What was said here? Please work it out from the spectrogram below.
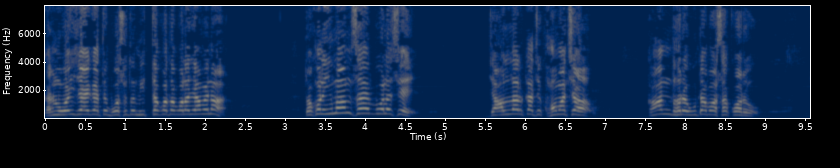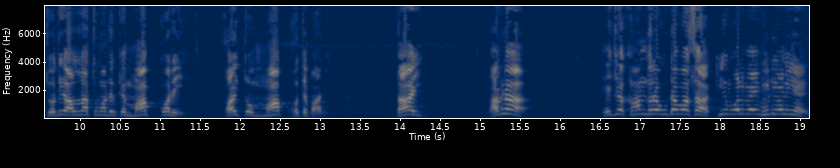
কারণ ওই জায়গাতে বসে তো মিথ্যা কথা বলা যাবে না। তখন ইমাম সাহেব বলেছে যে, আল্লাহর কাছে ক্ষমা চাও, কান ধরে উঠা বসা করো। যদি আল্লাহ তোমাদেরকে মাপ করে, হয়তো মাপ হতে পারে। তাই, ভাগনা, এই যে কান ধরে উঠা বসা, কি বলবে এই ভিডিও নিয়ে?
